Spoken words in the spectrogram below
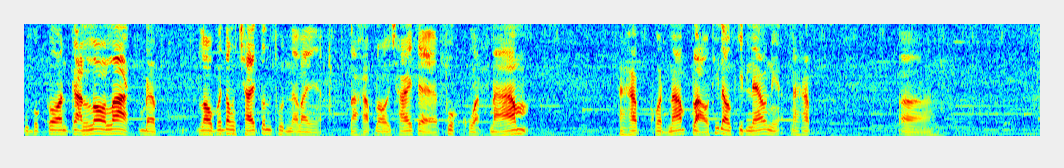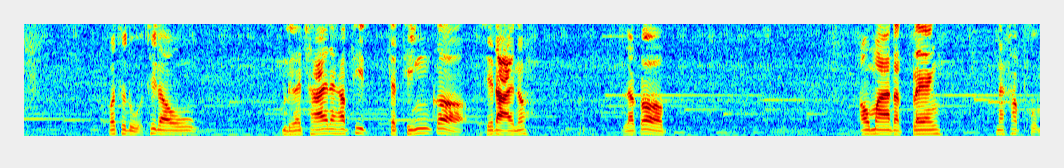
อุปกรณ์การล่อลากแบบเราไม่ต้องใช้ต้นทุนอะไรนะครับ เราใช้แต่พวกขวดน้ำนะครับ ขวดน้ำเปล่าที่เรากินแล้วเนี่ยนะครับวัสดุที่เราเหลือใช้นะครับ ที่จะทิ้งก็เสียดายเนาะแล้วก็ เอามาดัดแปลงนะครับ ผม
